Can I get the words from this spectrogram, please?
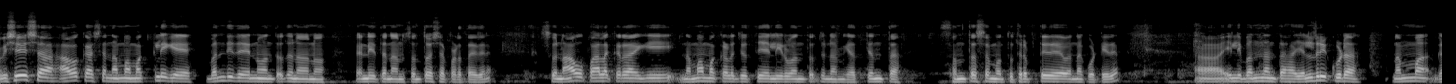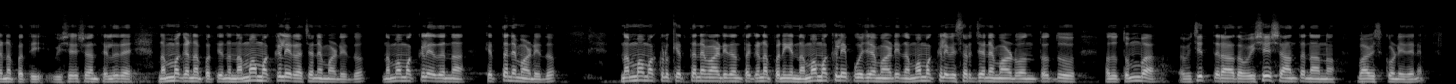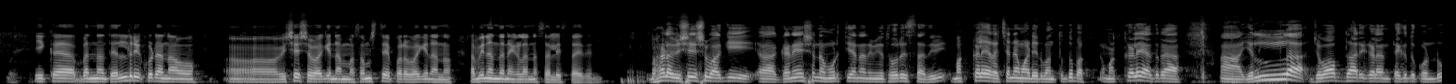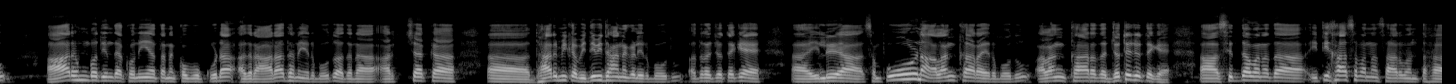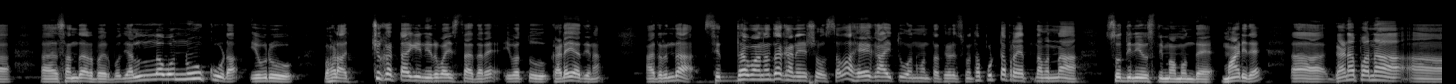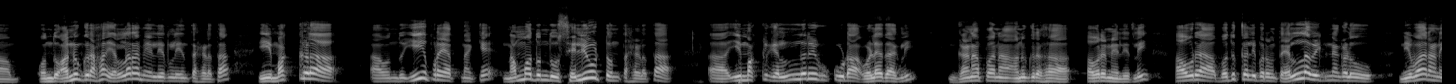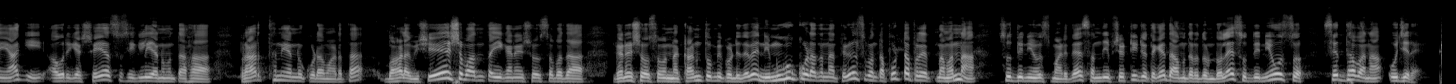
ವಿಶೇಷ ಅವಕಾಶ ನಮ್ಮ ಮಕ್ಕಳಿಗೆ ಬಂದಿದೆ ಎನ್ನುವಂಥದ್ದು ನಾನು ಖಂಡಿತ ನಾನು ಸಂತೋಷ ಪಡ್ತಾ ಇದ್ದೇನೆ. ಸೊ, ನಾವು ಪಾಲಕರಾಗಿ ನಮ್ಮ ಮಕ್ಕಳ ಜೊತೆಯಲ್ಲಿರುವಂಥದ್ದು ನಮಗೆ ಅತ್ಯಂತ ಸಂತೋಷ ಮತ್ತು ತೃಪ್ತಿಯನ್ನು ಕೊಟ್ಟಿದೆ. ಇಲ್ಲಿ ಬಂದಂತಹ ಎಲ್ಲರಿಗೂ ಕೂಡ ನಮ್ಮ ಗಣಪತಿ ವಿಶೇಷ ಅಂತ ಹೇಳಿದರೆ ನಮ್ಮ ಗಣಪತಿಯನ್ನು ನಮ್ಮ ಮಕ್ಕಳೇ ರಚನೆ ಮಾಡಿದ್ದು, ನಮ್ಮ ಮಕ್ಕಳೇ ಅದನ್ನು ಕೆತ್ತನೆ ಮಾಡಿದ್ದು. ನಮ್ಮ ಮಕ್ಕಳು ಕೆತ್ತನೆ ಮಾಡಿದಂಥ ಗಣಪನಿಗೆ ನಮ್ಮ ಮಕ್ಕಳೇ ಪೂಜೆ ಮಾಡಿ ನಮ್ಮ ಮಕ್ಕಳೇ ವಿಸರ್ಜನೆ ಮಾಡುವಂಥದ್ದು ಅದು ತುಂಬ ವಿಚಿತ್ರ ಅಥವಾ ವಿಶೇಷ ಅಂತ ನಾನು ಭಾವಿಸ್ಕೊಂಡಿದ್ದೇನೆ. ಈಗ ಕ ಬಂದಂಥ ಎಲ್ಲರಿಗೂ ಕೂಡ ನಾವು ವಿಶೇಷವಾಗಿ ನಮ್ಮ ಸಂಸ್ಥೆಯ ಪರವಾಗಿ ನಾನು ಅಭಿನಂದನೆಗಳನ್ನು ಸಲ್ಲಿಸ್ತಾ ಇದ್ದೇನೆ. ಬಹಳ ವಿಶೇಷವಾಗಿ ಗಣೇಶನ ಮೂರ್ತಿಯನ್ನು ನಿಮಗೆ ತೋರಿಸ್ತಾ ಇದ್ದೀವಿ. ಮಕ್ಕಳೇ ರಚನೆ ಮಾಡಿರುವಂಥದ್ದು ಮಕ್ಕಳೇ ಅದರ ಎಲ್ಲ ಜವಾಬ್ದಾರಿಗಳನ್ನು ತೆಗೆದುಕೊಂಡು ಆರಂಭದಿಂದ ಕೊನೆಯ ತನಕವೂ ಕೂಡ ಅದರ ಆರಾಧನೆ ಇರ್ಬೋದು, ಅದರ ಅರ್ಚಕ ಧಾರ್ಮಿಕ ವಿಧಿವಿಧಾನಗಳಿರ್ಬೋದು, ಅದರ ಜೊತೆಗೆ ಇಲ್ಲಿಯ ಸಂಪೂರ್ಣ ಅಲಂಕಾರ ಇರ್ಬೋದು, ಅಲಂಕಾರದ ಜೊತೆ ಜೊತೆಗೆ ಸಿದ್ಧವನದ ಇತಿಹಾಸವನ್ನು ಸಾರುವಂತಹ ಸಂದರ್ಭ ಇರ್ಬೋದು, ಎಲ್ಲವನ್ನೂ ಕೂಡ ಇವರು ಬಹಳ ಅಚ್ಚುಕಟ್ಟಾಗಿ ನಿರ್ವಹಿಸ್ತಾ ಇದ್ದಾರೆ ಇವತ್ತು ಕಡೆಯ ದಿನ. ಆದ್ದರಿಂದ ಸಿದ್ಧವನದ ಗಣೇಶೋತ್ಸವ ಹೇಗಾಯಿತು ಅನ್ನುವಂಥ ತಿಳಿಸುವಂಥ ಪುಟ್ಟ ಪ್ರಯತ್ನವನ್ನು ಸುದ್ದಿ ನ್ಯೂಸ್ ನಿಮ್ಮ ಮುಂದೆ ಮಾಡಿದೆ. ಗಣಪನ ಒಂದು ಅನುಗ್ರಹ ಎಲ್ಲರ ಮೇಲಿರಲಿ ಅಂತ ಹೇಳ್ತಾ, ಈ ಮಕ್ಕಳ ಒಂದು ಈ ಪ್ರಯತ್ನಕ್ಕೆ ನಮ್ಮದೊಂದು ಸೆಲ್ಯೂಟ್ ಅಂತ ಹೇಳ್ತಾ ಈ ಮಕ್ಕಳಿಗೆಲ್ಲರಿಗೂ ಕೂಡ ಒಳ್ಳೆಯದಾಗಲಿ. ಗಣಪನ ಅನುಗ್ರಹ ಅವರ ಮೇಲಿರಲಿ, ಅವರ ಬದುಕಲ್ಲಿ ಬರುವಂಥ ಎಲ್ಲ ವಿಘ್ನಗಳು ನಿವಾರಣೆಯಾಗಿ ಅವರಿಗೆ ಶ್ರೇಯಸ್ಸು ಸಿಗಲಿ ಅನ್ನುವಂತಹ ಪ್ರಾರ್ಥನೆಯನ್ನು ಕೂಡ ಮಾಡ್ತಾ, ಬಹಳ ವಿಶೇಷವಾದಂಥ ಈ ಗಣೇಶೋತ್ಸವದ ಗಣೇಶೋತ್ಸವವನ್ನು ಕಣ್ತುಂಬಿಕೊಂಡಿದ್ದೇವೆ. ನಿಮಗೂ ಕೂಡ ಅದನ್ನು ತಿಳಿಸುವಂಥ ಪುಟ್ಟ ಪ್ರಯತ್ನವನ್ನು ಸುದ್ದಿ ನ್ಯೂಸ್ ಮಾಡಿದೆ. ಸಂದೀಪ್ ಶೆಟ್ಟಿ ಜೊತೆಗೆ ದಾಮೋದರ ದುಂಡೋಲೆ, ಸುದ್ದಿ ನ್ಯೂಸ್ ಸಿದ್ಧವನ ಉಜಿರೆ.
